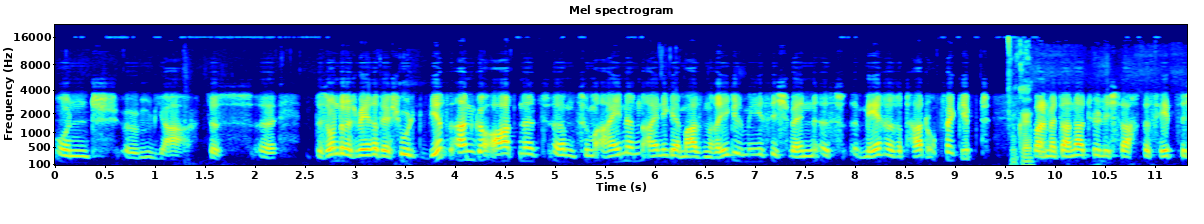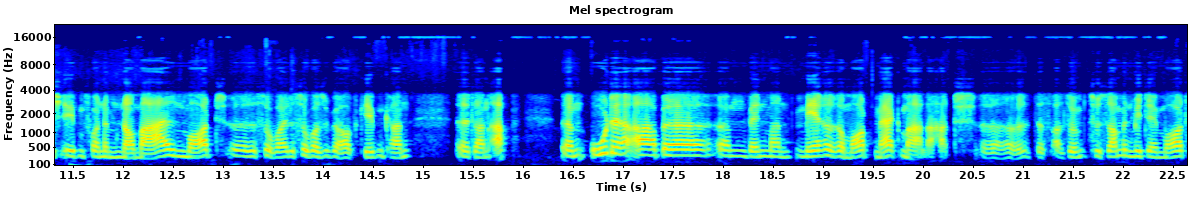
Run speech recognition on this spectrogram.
und ähm, ja, das äh, besondere Schwere der Schuld wird angeordnet, ähm, zum einen einigermaßen regelmäßig, wenn es mehrere Tatopfer gibt, Okay. weil man dann natürlich sagt, das hebt sich eben von einem normalen Mord, äh, soweit es sowas überhaupt geben kann, äh, dann ab. Ähm, oder aber, ähm, wenn man mehrere Mordmerkmale hat, äh, das also zusammen mit dem Mord,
